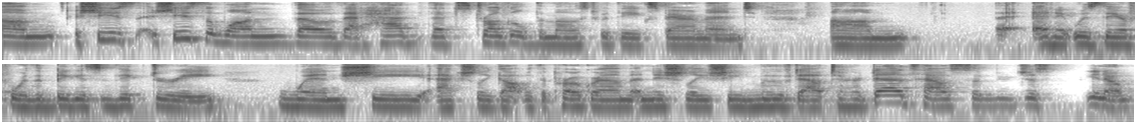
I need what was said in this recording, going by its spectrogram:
Um, she's she's the one though that had that struggled the most with the experiment, um, and it was therefore the biggest victory when she actually got with the program. Initially, she moved out to her dad's house, so just you know,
